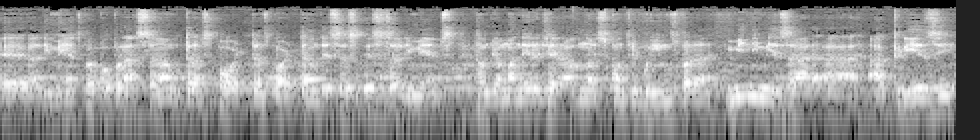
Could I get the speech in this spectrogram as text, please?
é, alimentos para a população, o transporte, transportando esses, esses alimentos. Então, de uma maneira geral, nós contribuímos para minimizar a, a crise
